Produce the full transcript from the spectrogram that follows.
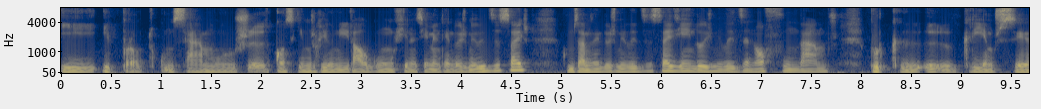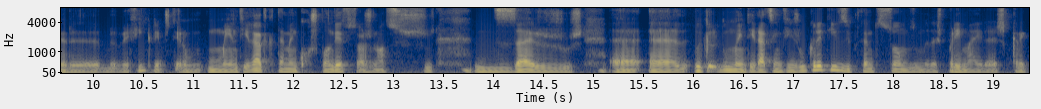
e, e, pronto, começámos, eh, conseguimos reunir algum financiamento em 2016, começámos em 2016 e em 2019 fundámos, porque uh, queríamos ser, uh, enfim, queríamos ter uma entidade que também correspondesse aos nossos desejos, uh, uma entidade sem fins lucrativos e, portanto, somos uma das primeiras, creio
